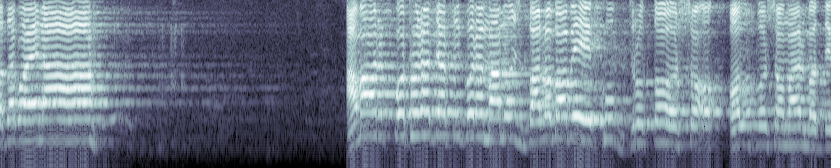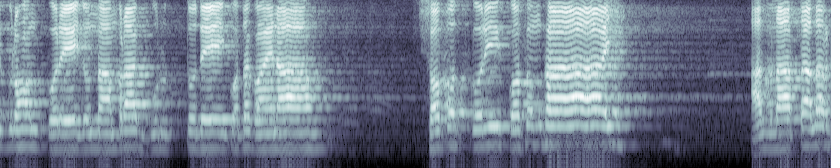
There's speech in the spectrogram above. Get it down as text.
কথা কয় না। আমার কথাটা যাতে করে মানুষ ভালোভাবে খুব দ্রুত অল্প সময়ের মধ্যে গ্রহণ করে এই জন্য আমরা গুরুত্ব দেই, কথা কয় না। শপথ করি, কসম খাই। আল্লাহ তালার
